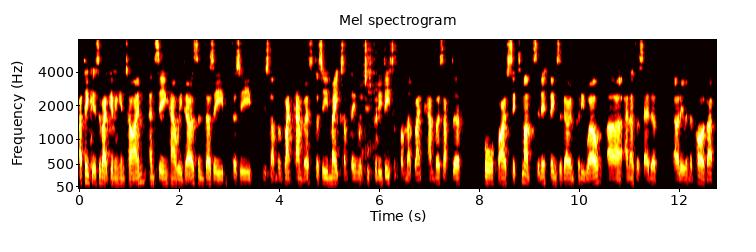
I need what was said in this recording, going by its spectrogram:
I think it's about giving him time and seeing how he does. And does he does he, he start with a blank canvas? Does he make something which is pretty decent from that blank canvas after four, five, six months? And if things are going pretty well, uh, and as I said uh, earlier in the pod, that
